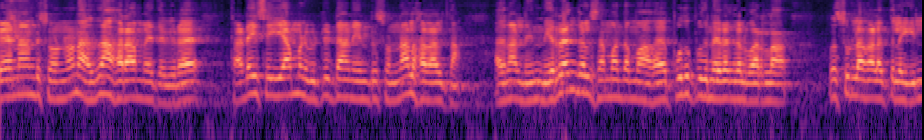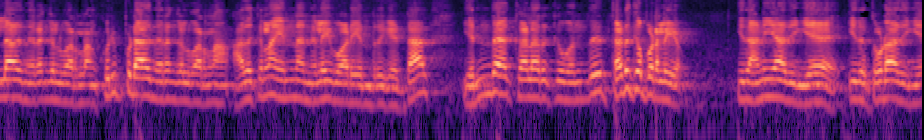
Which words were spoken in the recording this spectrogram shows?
வேணான்னு சொன்னானோ அதுதான் ஹராமே தவிர தடை செய்யாமல் விட்டுட்டான் என்று சொன்னால் ஹலால் தான். அதனால் நிறங்கள் சம்பந்தமாக புது புது நிறங்கள் வரலாம். ரசுல்லா காலத்தில் இல்லாத நிறங்கள் வரலாம் குறிப்பிடாத நிறங்கள் வரலாம். அதுக்கெல்லாம் என்ன நிலைப்பாடு என்று கேட்டால் எந்த கலருக்கு வந்து தடுக்கப்படலையோ இதை அணியாதீங்க இதை தொடாதீங்க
